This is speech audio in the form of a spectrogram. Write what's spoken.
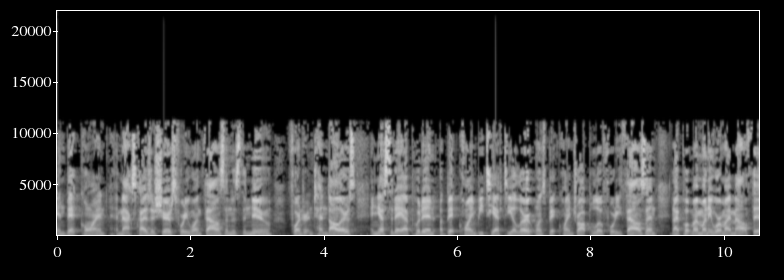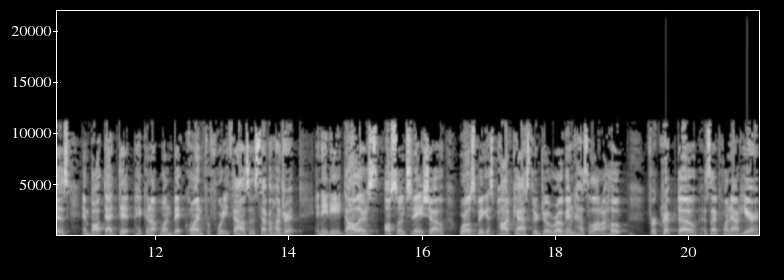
in Bitcoin and Max Keiser shares 41,000 is the new $410. And yesterday I put in a Bitcoin BTFD alert once Bitcoin dropped below 40,000 and I put my money where my mouth is and bought that dip picking up one Bitcoin for $40,788. Also in today's show, world's biggest podcaster Joe Rogan has a lot of hope for crypto, as I point out here,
